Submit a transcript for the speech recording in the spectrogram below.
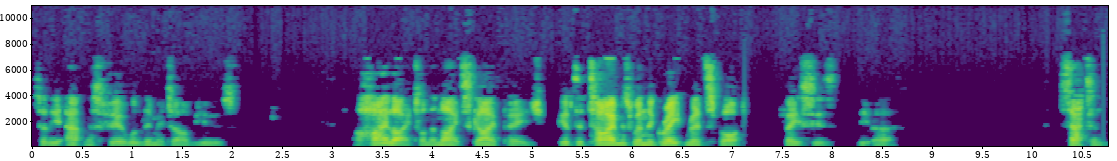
so the atmosphere will limit our views. A highlight on the night sky page gives the times when the great red spot faces the Earth. Saturn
